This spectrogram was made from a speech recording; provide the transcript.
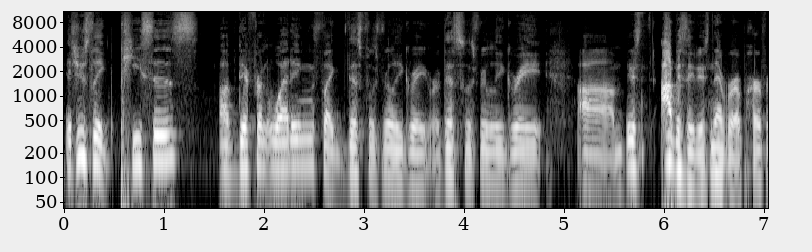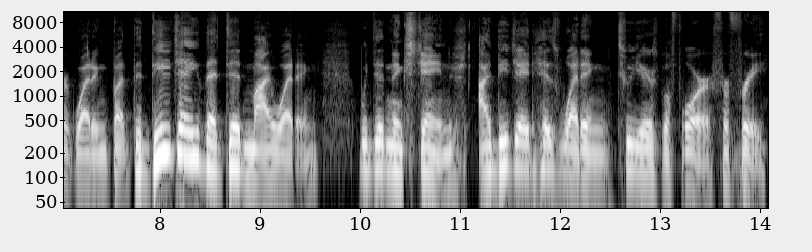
it's usually pieces of different weddings. Like this was really great, or this was really great. Um, there's obviously there's never a perfect wedding, but the DJ that did my wedding, we did an exchange. I DJ'd his wedding two years before for free,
